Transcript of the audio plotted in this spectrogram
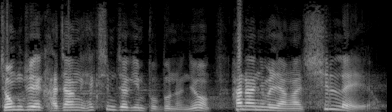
정주의 가장 핵심적인 부분은요, 하나님을 향한 신뢰예요.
